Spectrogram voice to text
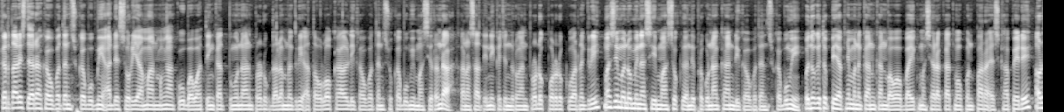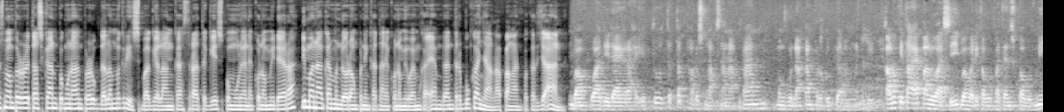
Sekretaris Daerah Kabupaten Sukabumi Ade Suryaman mengaku bahwa tingkat penggunaan produk dalam negeri atau lokal di Kabupaten Sukabumi masih rendah karena saat ini kecenderungan produk-produk luar negeri masih mendominasi masuk dan dipergunakan di Kabupaten Sukabumi. Untuk itu pihaknya menekankan bahwa baik masyarakat maupun para SKPD harus memprioritaskan penggunaan produk dalam negeri sebagai langkah strategis pemulihan ekonomi daerah di mana akan mendorong peningkatan ekonomi UMKM dan terbukanya lapangan pekerjaan. Bahwa di daerah itu tetap harus melaksanakan menggunakan produk dalam negeri. Kalau kita evaluasi evaluasi bahwa di Kabupaten Sukabumi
